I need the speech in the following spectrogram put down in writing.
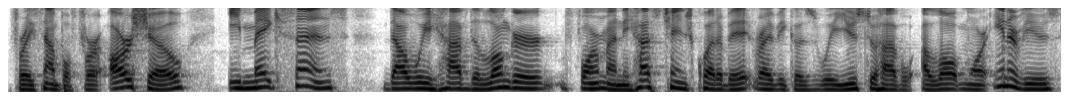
For example, for our show, it makes sense that we have the longer form and it has changed quite a bit, right? Because we used to have a lot more interviews,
